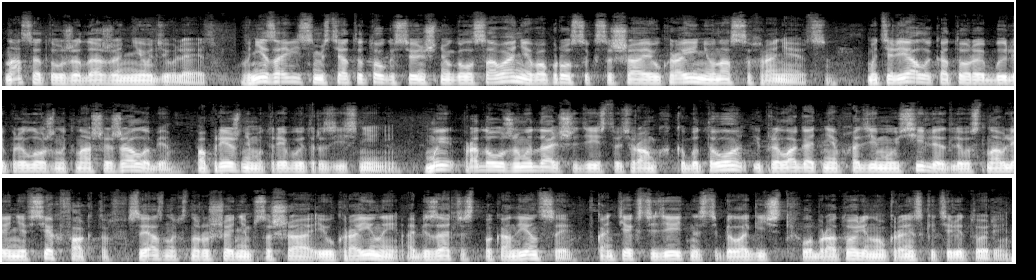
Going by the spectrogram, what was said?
Нас это уже даже не удивляет. Вне зависимости от итога сегодняшнего голосования, вопросы к США и Украине у нас сохраняются. Материалы, которые были приложены к нашей жалобе, по-прежнему требуют разъяснений. Мы продолжим и дальше действовать в рамках КБТО и прилагать необходимые усилия для восстановления всех фактов, связанных с нарушением США и Украиной обязательств по Конвенции в контексте деятельности биологических лабораторий на украинской территории.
